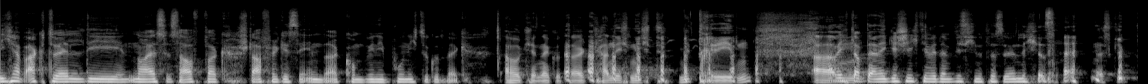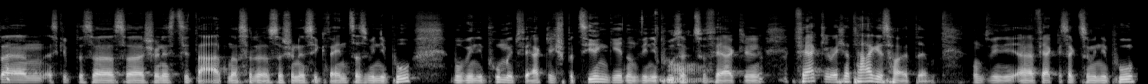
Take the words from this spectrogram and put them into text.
Ich habe aktuell die neueste South Park Staffel gesehen, da kommt Winnie Pooh nicht so gut weg. Ah, okay, na gut, da kann ich nicht mitreden. Aber ähm, ich glaube, deine Geschichte wird ein bisschen persönlicher sein. Es gibt ein, es gibt so, so ein schönes Zitat, noch so, so eine schöne Sequenz aus Winnie Pooh, wo Winnie Pooh mit Ferkel spazieren geht und Winnie Pooh oh. sagt zu Ferkel, Ferkel, welcher Tag ist heute? Und Winnie, äh, Ferkel sagt zu Winnie Pooh,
